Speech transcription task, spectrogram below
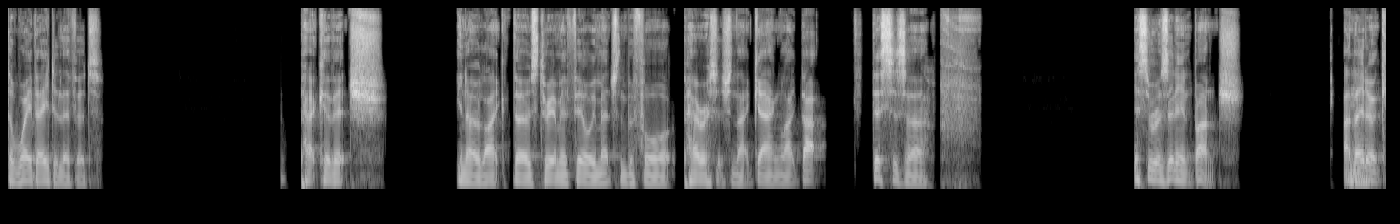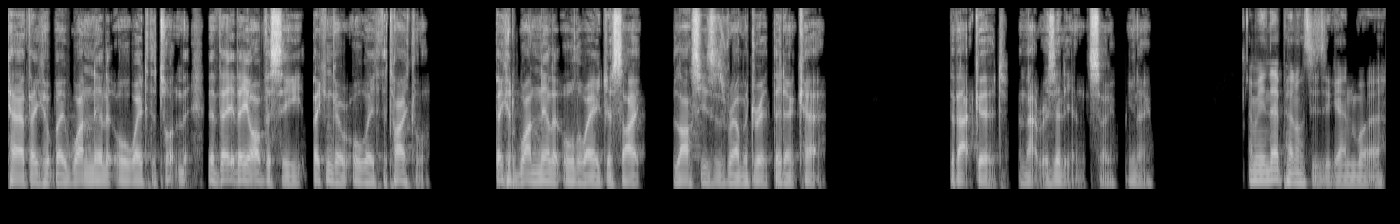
The way they delivered, Petkovic, you know, like those three in midfield we mentioned before, Perisic and that gang, like that. This is a, it's a resilient bunch. And they Mm. don't care if they could play 1 0 it all the way to the tournament. They, they obviously, they can go all the way to the title. They could 1 0 it all the way, just like last season's Real Madrid. They don't care. They're that good and that resilient. So, you know, I mean, their penalties again were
